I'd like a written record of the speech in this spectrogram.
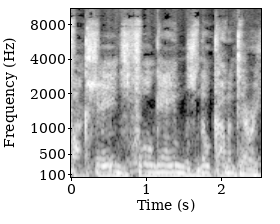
Fuck shades, full games, no commentary.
